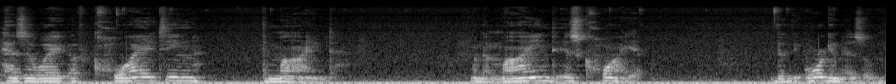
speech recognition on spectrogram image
has a way of quieting the mind. When the mind is quiet, then the organism,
